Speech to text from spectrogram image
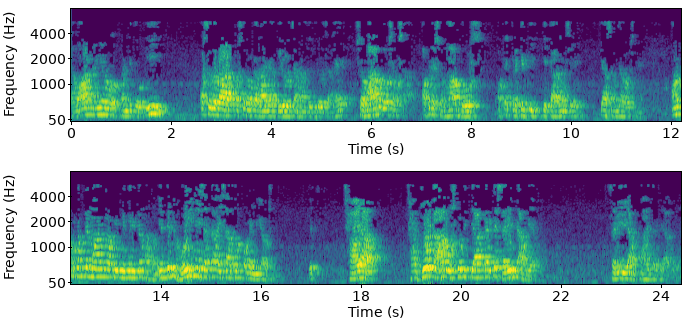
दबाव नहीं है वो पंडितों की। असुरराज असुरों का राजा विरोचन जो विरोचन है। स्वभाव दोष अपने स्वभाव दोष, अपने प्रकृति के कारण से क्या समझा उसने? अनुपद्य मान में अभी विपरीत मतम यद्यपि हो ही नहीं सकता, ऐसा तो पकड़ लिया उसने। छाया जो कहा उसको भी त्याग करके शरीर में आ गया। शरीर या आत्मा करके आ गया।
